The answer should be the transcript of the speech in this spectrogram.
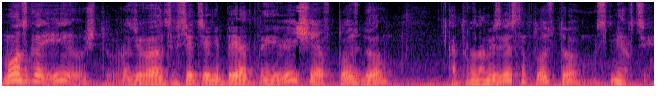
мозга и значит, развиваются все те неприятные вещи, вплоть до, которые нам известны, вплоть до смерти.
